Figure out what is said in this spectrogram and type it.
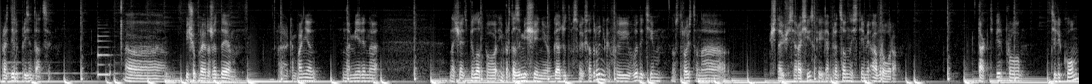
в разделе презентации. А, еще про РЖД. Э, компания намерена начать пилот по импортозамещению гаджетов своих сотрудников и выдать им устройство на считающейся российской операционной системе «Аврора». Так, теперь про телеком.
